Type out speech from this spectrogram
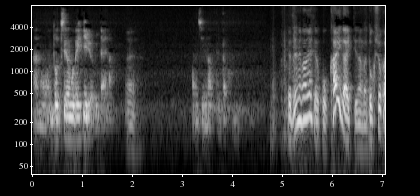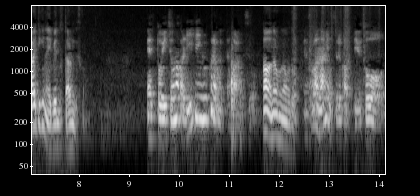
あの、どっちでもできるよみたいなええ感じになってた。えいや全然関係ないですけど、こう海外ってなんか読書会的なイベントってあるんですか？えっと、一応なんかリーディングクラブってのがあるんですよ。ああ、なるほど、なるほでそれは何をするかっていうと、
